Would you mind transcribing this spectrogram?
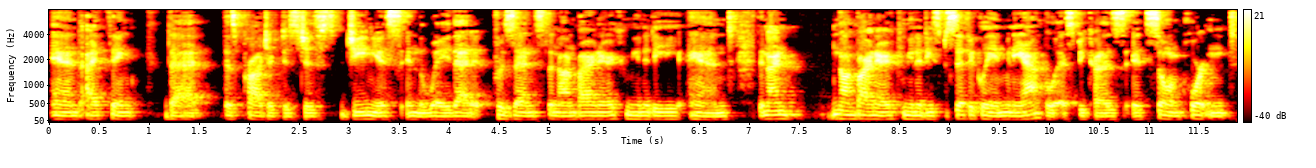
and I think that this project is just genius in the way that it presents the non-binary community and the non non-binary community specifically in Minneapolis because it's so important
